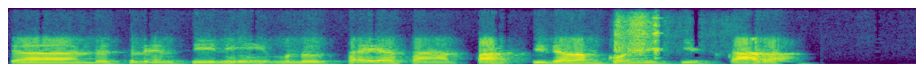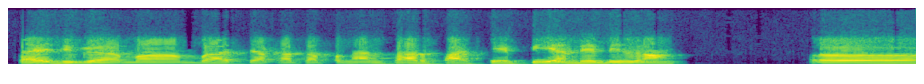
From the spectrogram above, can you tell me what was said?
dan resiliensi ini menurut saya sangat pas di dalam kondisi sekarang. Saya juga membaca kata pengantar Pak Cepi yang dia bilang eh,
